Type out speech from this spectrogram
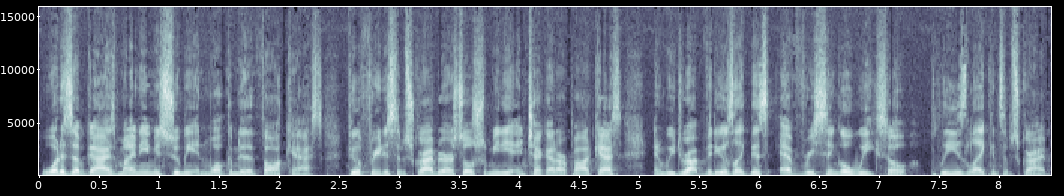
What is up, guys? My name is Sumi, and welcome to the Thoughtcast. Feel free to subscribe to our social media and check out our podcast. And we drop videos like this every single week, so please like and subscribe.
